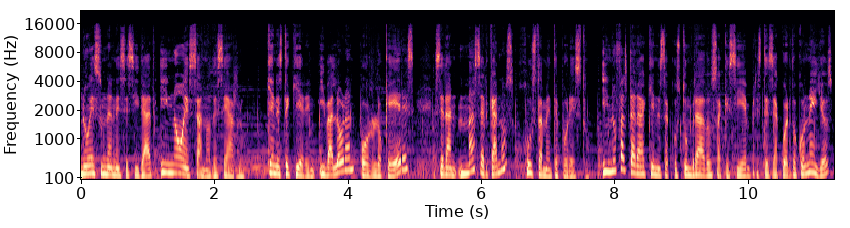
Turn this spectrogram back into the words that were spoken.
No es una necesidad y no es sano desearlo. Quienes te quieren y valoran por lo que eres serán más cercanos justamente por esto. Y no faltará quienes acostumbrados a que siempre estés de acuerdo con ellos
